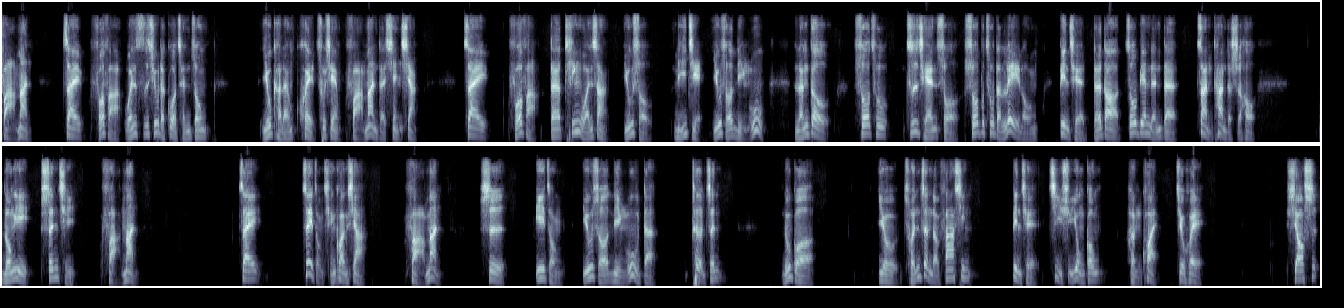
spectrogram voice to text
法慢，在佛法闻思修的过程中，有可能会出现法慢的现象，在佛法的听闻上有所理解、有所领悟，能够说出之前所说不出的内容，并且得到周边人的赞叹的时候，容易升起法慢。在这种情况下，法慢是一种有所领悟的特征。如果有纯正的发心，并且继续用功，很快就会消失。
